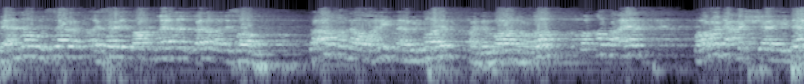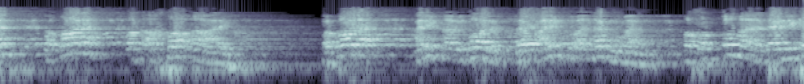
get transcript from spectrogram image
بأنه سرق سرق مالا بلغ نصابه. فأخذه علي بن أبي طالب رضي الله عنه وارضاه فقطع يده فرجع الشاهدان فقال قد أخطأنا عليه فقال علي بن أبي طالب لو علمت أنكما قصدتما ذلك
